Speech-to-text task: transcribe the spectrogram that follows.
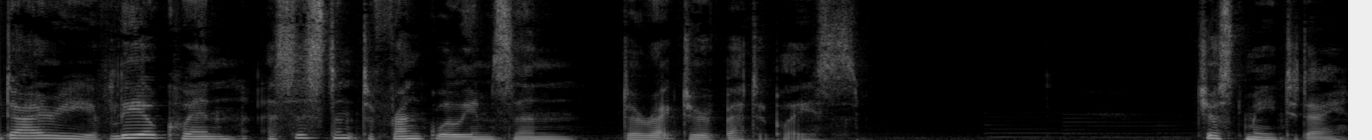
Diary of Leo Quinn, Assistant to Frank Williamson, Director of Better Place. Just me today.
